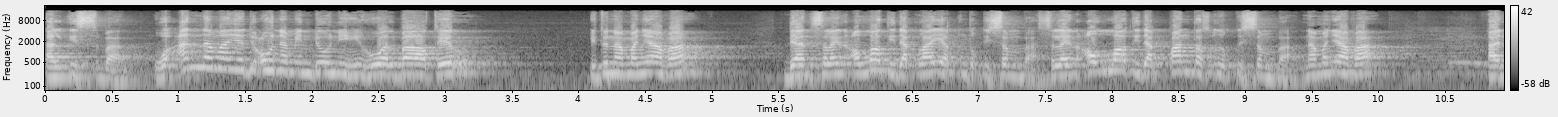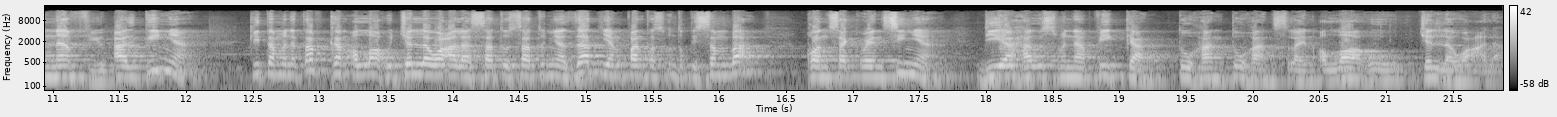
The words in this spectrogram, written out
Al-isbat. Wa annama yad'una min dunihi huwal batil. Itu namanya apa? Dan selain Allah tidak layak untuk disembah. Selain Allah tidak pantas untuk disembah. Namanya apa? An-nafyu. Artinya kita menetapkan Allah Jalla wa ala satu-satunya zat yang pantas untuk disembah. Konsekuensinya dia harus menafikan Tuhan-Tuhan selain Allah Jalla wa ala.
